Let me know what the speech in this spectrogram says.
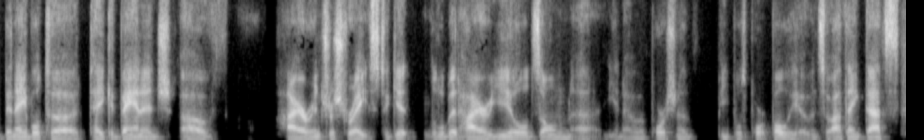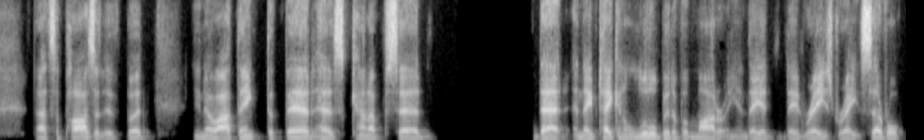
been able to take advantage of higher interest rates to get a little bit higher yields on, uh, you know, a portion of people's portfolio. And so I think that's that's a positive. But you know, I think the Fed has kind of said that, and they've taken a little bit of a moderate. And they had they had raised rates several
